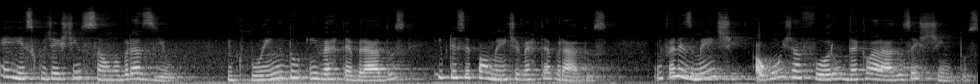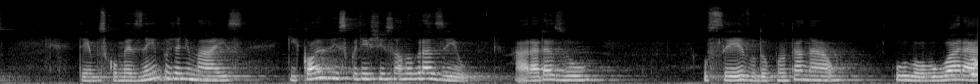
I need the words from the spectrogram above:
em risco de extinção no Brasil, incluindo invertebrados e principalmente vertebrados. Infelizmente, alguns já foram declarados extintos. Temos como exemplo de animais que correm o risco de extinção no Brasil: a arara azul, o cervo do Pantanal, o lobo-guará,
